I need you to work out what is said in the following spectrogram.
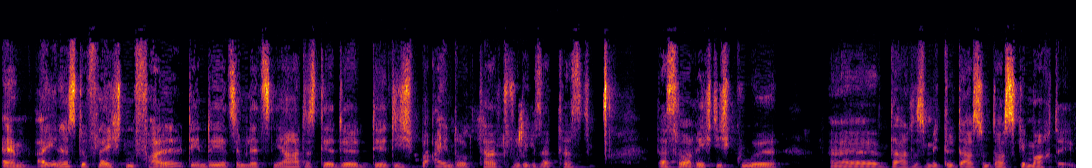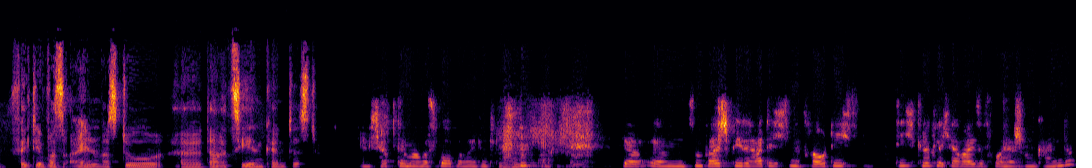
Ähm, erinnerst du vielleicht einen Fall, den du jetzt im letzten Jahr hattest, der, der, der dich beeindruckt hat, wo du gesagt hast, das war richtig cool, äh, da hat das Mittel das und das gemacht. Fällt dir was ein, was du äh, da erzählen könntest? Ich habe da mal was vorbereitet. Mhm. ja, ähm, zum Beispiel hatte ich eine Frau, die ich, die ich glücklicherweise vorher schon kannte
